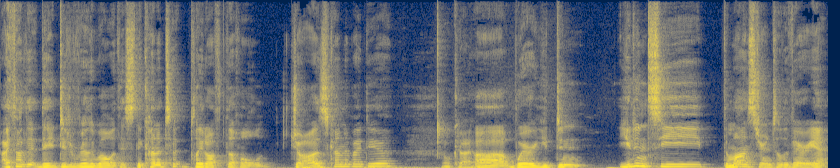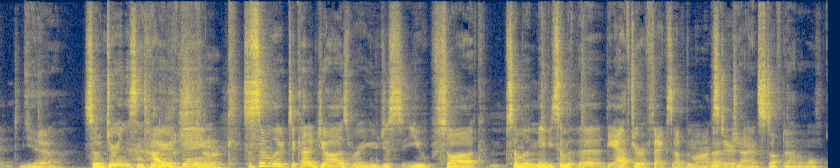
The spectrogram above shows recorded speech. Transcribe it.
I thought that they did it really well with this. They kind of t- played off the whole Jaws kind of idea, Okay. uh, where you didn't you didn't see the monster until the very end. yeah. So during this entire thing, shark. so similar to kind of Jaws, where you just you saw some of maybe some of the the after effects of the monster. That giant stuffed animal.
